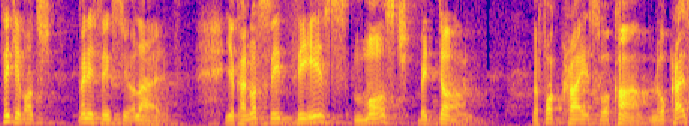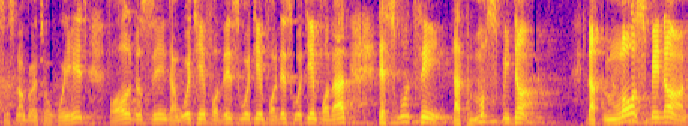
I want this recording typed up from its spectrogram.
Think about many things in your life. You cannot say this must be done before Christ will come. No, Christ is not going to wait for all those things. I'm waiting for this, waiting for this, waiting for that. There's one thing that must be done. That must be done.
